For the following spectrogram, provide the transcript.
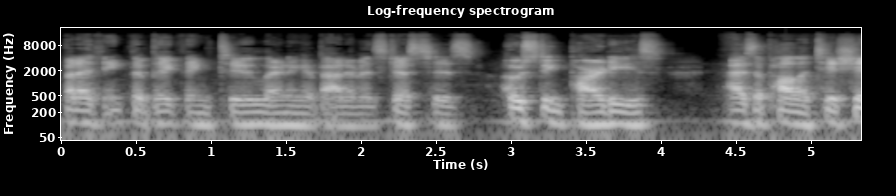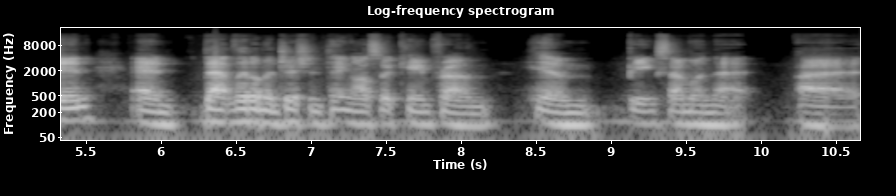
But I think the big thing too, learning about him, is just his hosting parties as a politician, and that little magician thing also came from him being someone that uh,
